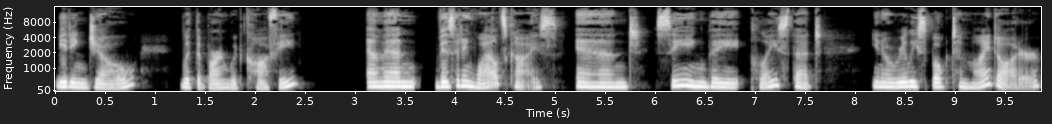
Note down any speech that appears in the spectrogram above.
meeting Joe with the Barnwood Coffee, and then visiting Wild Skies and seeing the place that, you know, really spoke to my daughter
